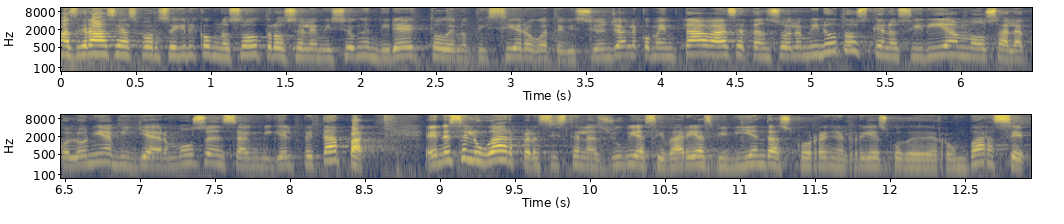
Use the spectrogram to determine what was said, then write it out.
Muchísimas gracias por seguir con nosotros en la emisión en directo de Noticiero Guatevisión. Ya le comentaba hace tan solo minutos que nos iríamos a la colonia Villahermosa en San Miguel Petapa. En ese lugar persisten las lluvias y varias viviendas corren el riesgo de derrumbarse.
